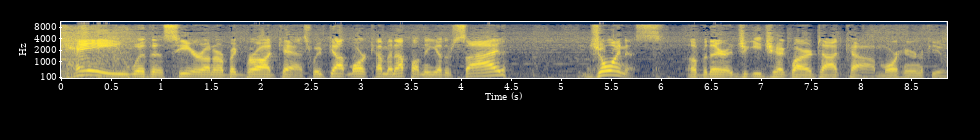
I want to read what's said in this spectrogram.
Kaye with us here on our big broadcast. We've got more coming up on the other side. Join us over there at JiggyJaguar.com. More here in a few.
